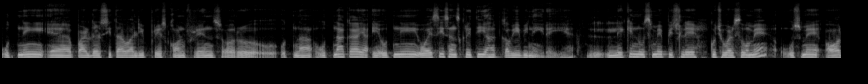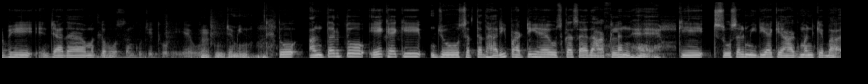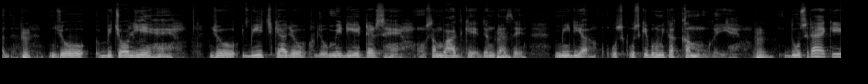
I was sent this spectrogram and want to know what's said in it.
उतनी पारदर्शिता वाली प्रेस कॉन्फ्रेंस और उतना उतना का उतनी वैसी संस्कृति यहाँ कभी भी नहीं रही है लेकिन उसमें पिछले कुछ वर्षों में उसमें और भी ज़्यादा मतलब वो संकुचित हो गई है वो हम्म। ज़मीन तो अंतर तो एक है कि जो सत्ताधारी पार्टी है उसका शायद आकलन है कि सोशल मीडिया के आगमन के बाद हम्म। जो बिचौलिए हैं जो बीच का जो जो मीडिएटर्स हैं संवाद के जनता हम्म। से मीडिया उस उसकी भूमिका कम हो गई है हम्म। दूसरा है कि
